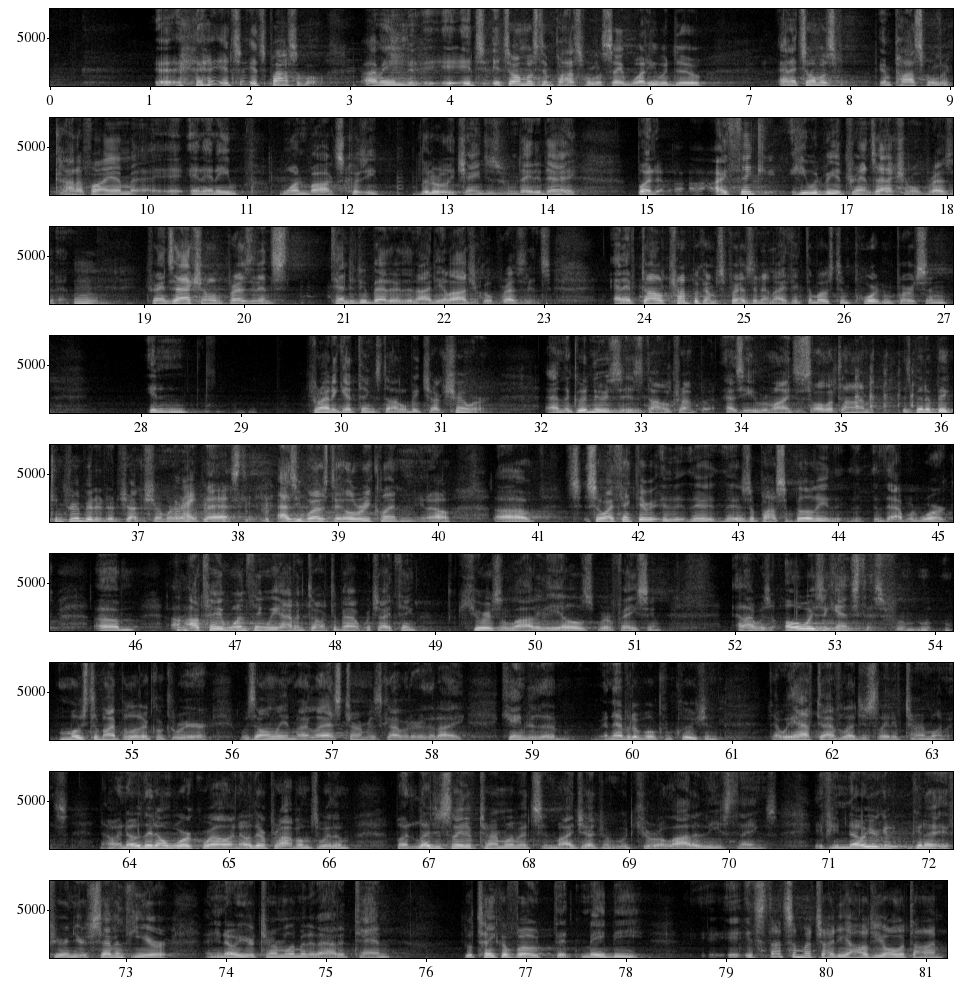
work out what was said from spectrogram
It's, it's possible. I mean, it's, it's almost impossible to say what he would do, and it's almost impossible to codify him in any one box because he literally changes from day to day. But I think he would be a transactional president. Mm. Transactional presidents tend to do better than ideological presidents. And if Donald Trump becomes president, I think the most important person in trying to get things done will be Chuck Schumer. And the good news is Donald Trump, as he reminds us all the time, has been a big contributor to Chuck Schumer right. in the past, as he was to Hillary Clinton, you know. Uh, so I think there, there, there's a possibility that that would work. Um, I'll tell you one thing we haven't talked about, which I think cures a lot of the ills we're facing – and I was always against this for most of my political career. It was only in my last term as governor that I came to the inevitable conclusion that we have to have legislative term limits. Now, I know they don't work well, I know there are problems with them, but legislative term limits, in my judgment, would cure a lot of these things. If you know you're going to, if you're in your seventh year and you know your term limited out at 10, you'll take a vote that maybe, it's not so much ideology all the time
